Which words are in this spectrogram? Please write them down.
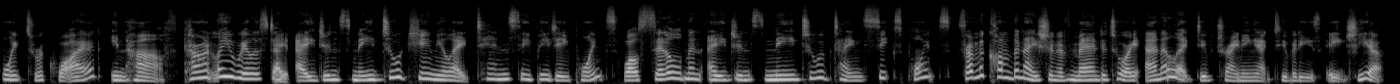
points required in half. Currently, real estate agents need to accumulate 10 CPD points, while settlement agents need to obtain six points from a combination of mandatory and elective training activities each year.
